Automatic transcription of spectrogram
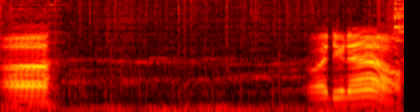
Uh. What do I do now?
